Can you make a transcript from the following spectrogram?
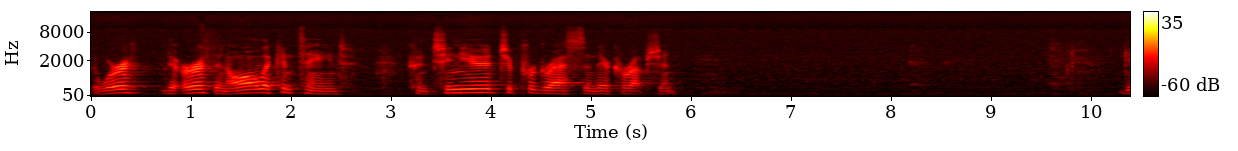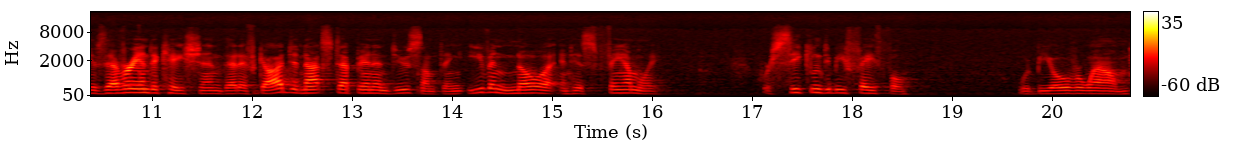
the, wor- the earth and all it contained continued to progress in their corruption. Gives every indication that if God did not step in and do something, even Noah and his family who were seeking to be faithful would be overwhelmed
